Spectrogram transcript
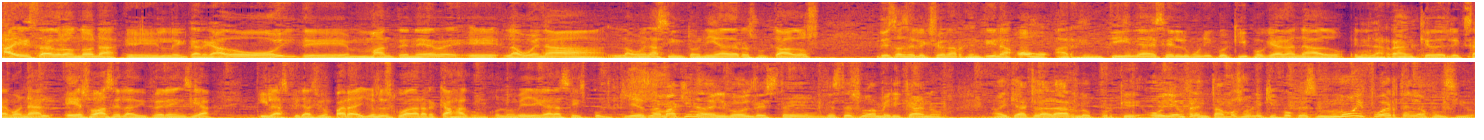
Ahí está Grondona, el encargado hoy de mantener la buena la buena sintonía de resultados de esa selección argentina. Ojo, Argentina es el único equipo que ha ganado en el arranque del hexagonal. Eso hace la diferencia y la aspiración para ellos es cuadrar caja con Colombia y llegar a seis puntos. Y es la máquina del gol de este, de este sudamericano. Hay que aclararlo porque hoy enfrentamos a un equipo que es muy fuerte en la ofensiva.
